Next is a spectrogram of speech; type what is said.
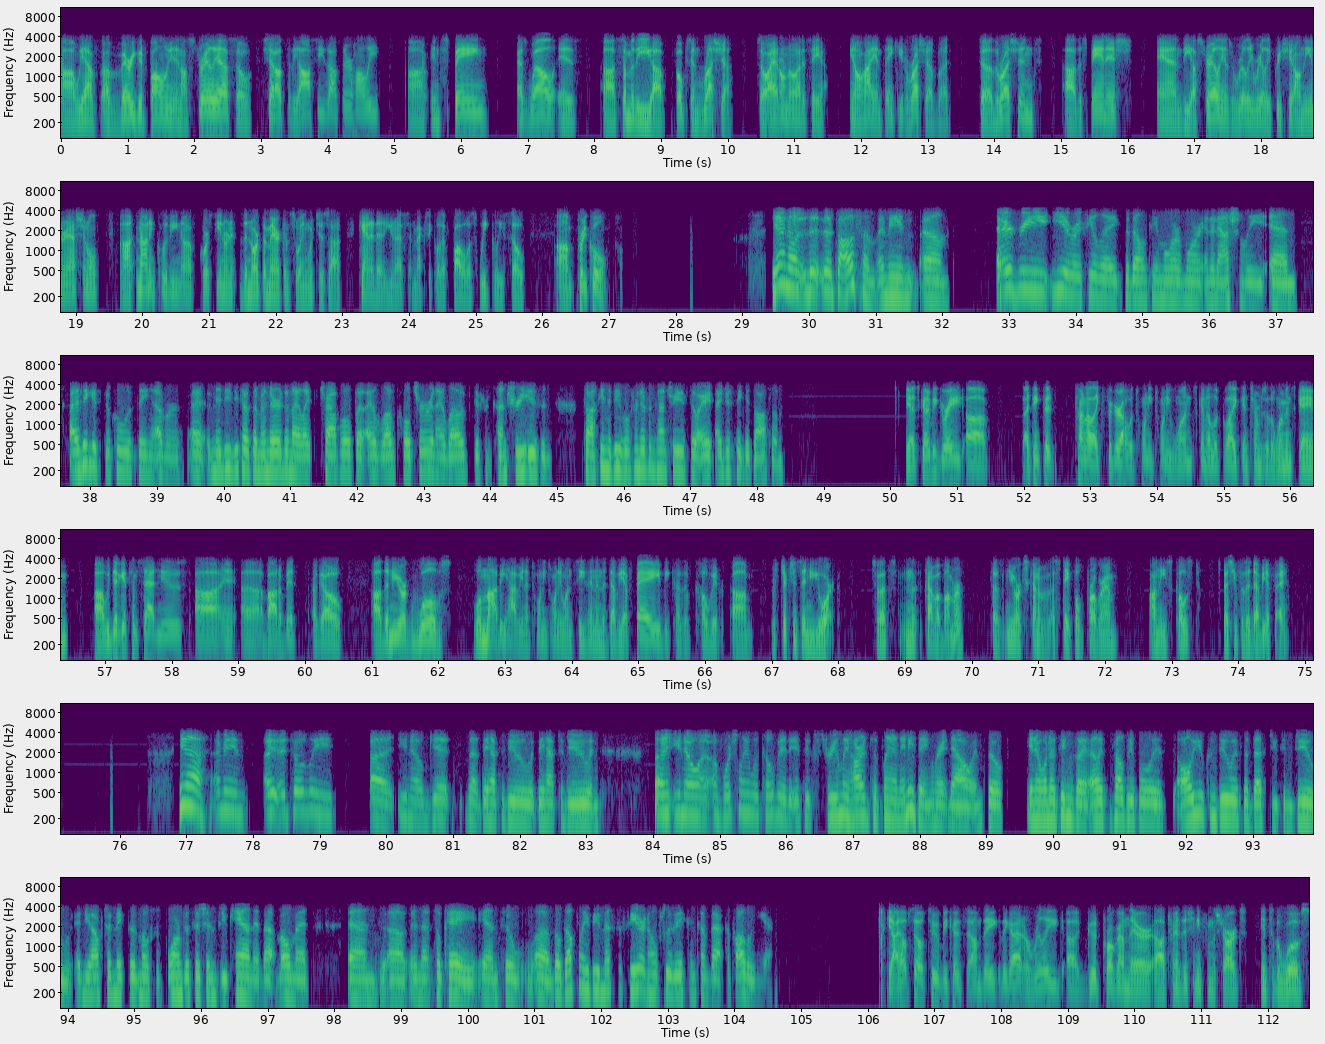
Uh, we have a very good following in Australia, so shout out to the Aussies out there, Holly, uh, in Spain, as well as some of the folks in Russia. So I don't know how to say, you know, hi and thank you to Russia, but to the Russians, the Spanish, and the Australians really, really appreciate on the international, uh, not including, uh, of course, the internet, the North American swing, which is uh, Canada, U.S., and Mexico that follow us weekly. So, um, pretty cool. Yeah, no, that's awesome. I mean, um, every year I feel like developing more and more internationally, and I think it's the coolest thing ever. Uh, maybe because I'm a nerd and I like to travel, but I love culture and I love different countries and talking to people from different countries. So I, I just think it's awesome. Yeah, it's going to be great. Uh, I think that kind of like figure out what 2021 is going to look like in terms of the women's game. Uh, we did get some sad news uh, uh, about a bit ago. Uh, the New York Wolves will not be having a 2021 season in the WFA because of COVID um, restrictions in New York. So that's kind of a bummer because New York's kind of a staple program on the East Coast, especially for the WFA. Yeah, I mean, I, I totally, uh, you know, get that they have to do what they have to do, and uh, you know, unfortunately with COVID, it's extremely hard to plan anything right now, and so. You know, one of the things I, I like to tell people is all you can do is the best you can do, and you have to make the most informed decisions you can in that moment and uh, and that's okay. And so uh, they'll definitely be missed this year, and hopefully they can come back the following year. Yeah, I hope so too because um, they they got a really uh, good program there, uh, transitioning from the Sharks into the Wolves.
